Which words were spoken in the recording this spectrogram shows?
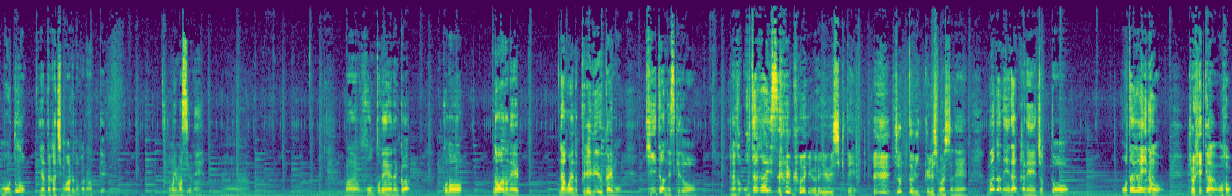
思うとやった価値もあるのかなって思いますよね。うん。まあほんとねなんかこのノアのね名古屋のプレビュー会も聞いたんですけどなんかお互いすごい初々しくてちょっとびっくりしましたね。まだねなんかねちょっとお互いの距離感を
